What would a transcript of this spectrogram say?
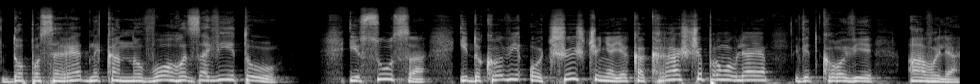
до посередника нового завіту. Ісуса і до крові очищення, яка краще промовляє від крові Авеля.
